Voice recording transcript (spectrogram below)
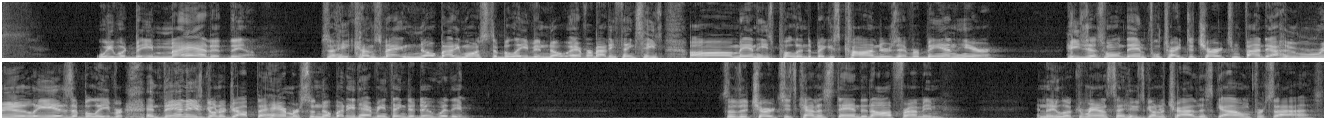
we would be mad at them. So he comes back. Nobody wants to believe him. No, everybody thinks he's, oh man, he's pulling the biggest con there's ever been here. He just wants to infiltrate the church and find out who really is a believer, and then he's going to drop the hammer so nobody'd have anything to do with him. So the church is kind of standing off from him. And they look around and say, Who's going to try this guy on for size?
